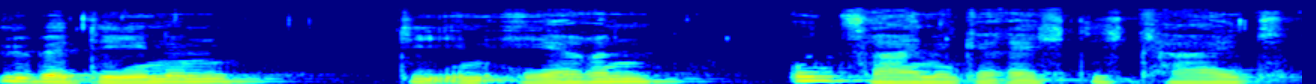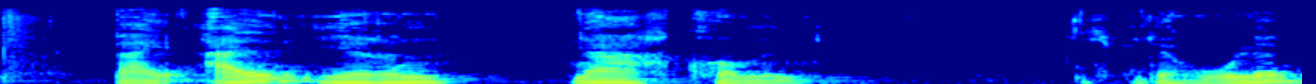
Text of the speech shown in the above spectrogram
über denen, die ihn ehren und seine Gerechtigkeit bei all ihren Nachkommen. Ich wiederhole,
